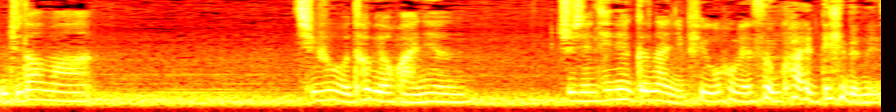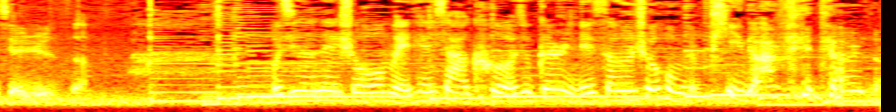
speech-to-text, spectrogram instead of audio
你知道吗？其实我特别怀念之前天天跟在你屁股后面送快递的那些日子。我记得那时候我每天下课就跟着你那三轮车后面屁颠儿屁颠儿的。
